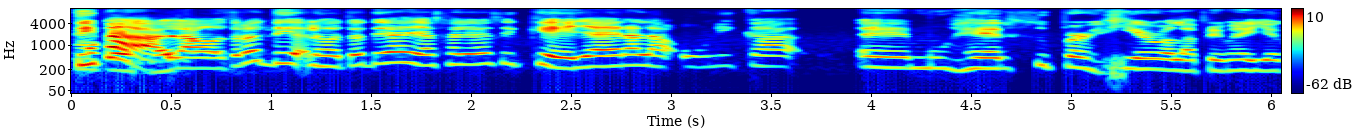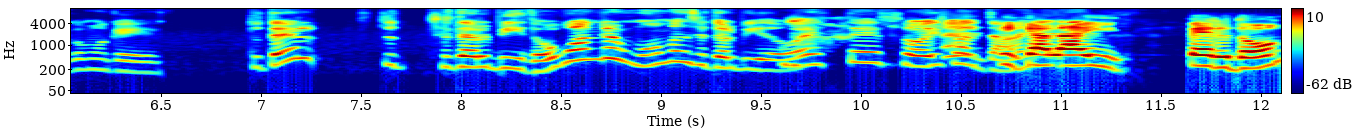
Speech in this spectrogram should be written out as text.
tipa, pues, la otros días, los otros días ella salió a decir que ella era la única eh, mujer superhero, la primera, y yo como que, ¿tú te, tú- se te olvidó Wonder Woman? ¿Se te olvidó este Soy Saldaña? ahí, perdón,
